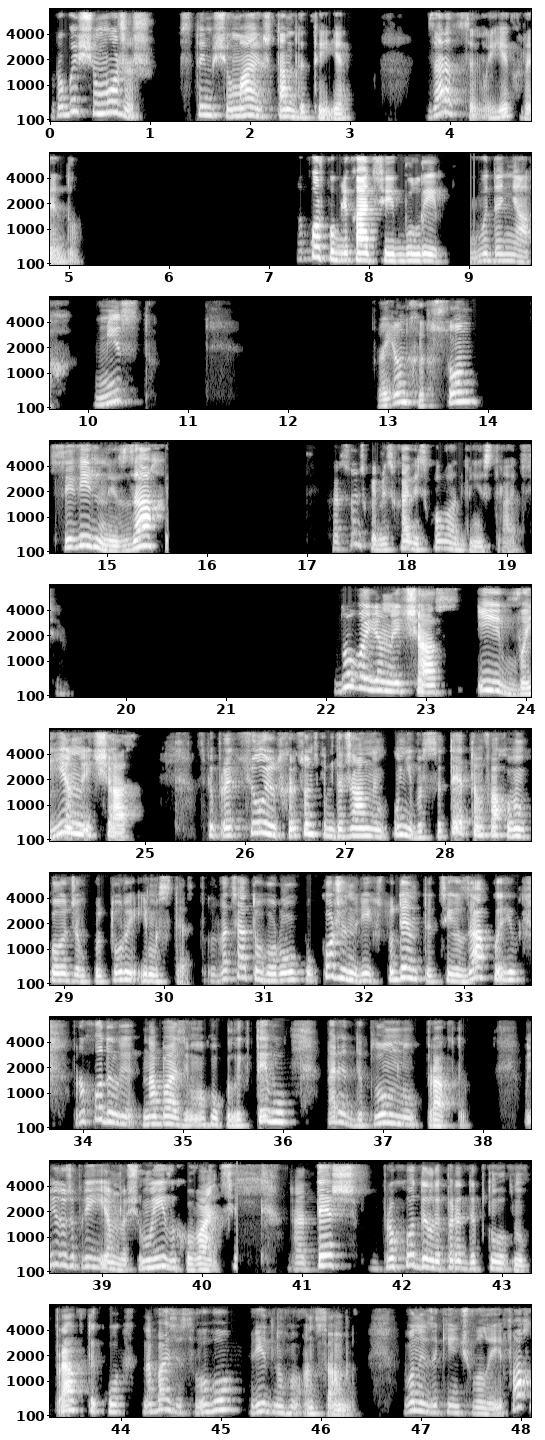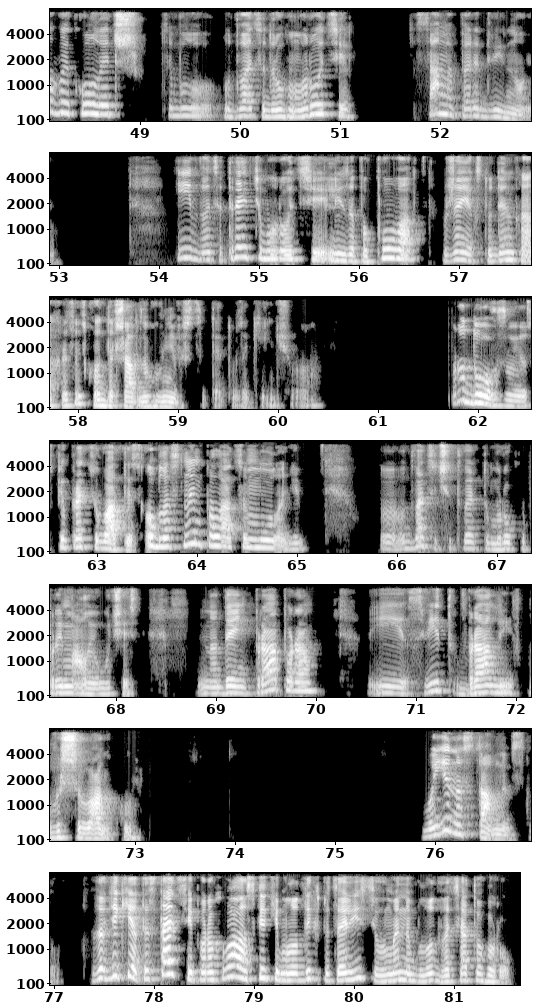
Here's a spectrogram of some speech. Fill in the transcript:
Роби, що можеш, з тим, що маєш там, де ти є. Зараз це моє кредо. Також публікації були у виданнях міст, район Херсон, цивільний захист, Херсонська міська військова адміністрація. Довоєнний час і в воєнний час співпрацюю з Херсонським державним університетом, фаховим коледжем культури і мистецтв. З 2020 року кожен рік студенти цих закладів проходили на базі мого колективу переддипломну практику. Мені дуже приємно, що мої вихованці е, теж проходили переддипломну практику на базі свого рідного ансамблю. Вони закінчували і фаховий коледж, це було у 2022 році, саме перед війною. І в 23-му році Ліза Попова вже як студентка Херсонського державного університету закінчувала. Продовжую співпрацювати з обласним палацем молоді. Е, У 24-му року приймали участь на День прапора і світ вбраний в вишиванку. Моє наставництво. Завдяки атестації порахувала, скільки молодих спеціалістів у мене було 20-го року.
